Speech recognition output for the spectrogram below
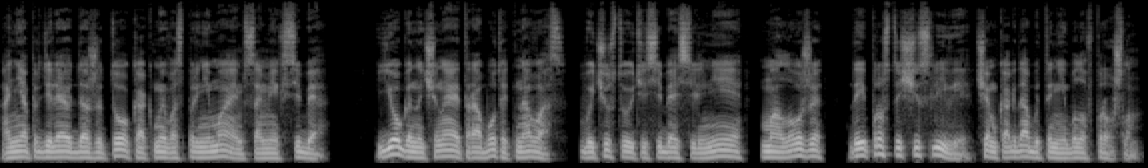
Они определяют даже то, как мы воспринимаем самих себя. Йога начинает работать на вас. Вы чувствуете себя сильнее, моложе, да и просто счастливее, чем когда бы то ни было в прошлом.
